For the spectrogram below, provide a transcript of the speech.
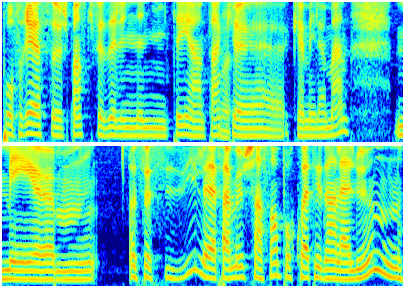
pour vrai, je pense qu'il faisait l'unanimité en tant Ouais. que, que mélomane. Mais euh, ceci dit, la fameuse chanson Pourquoi t'es dans la lune,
